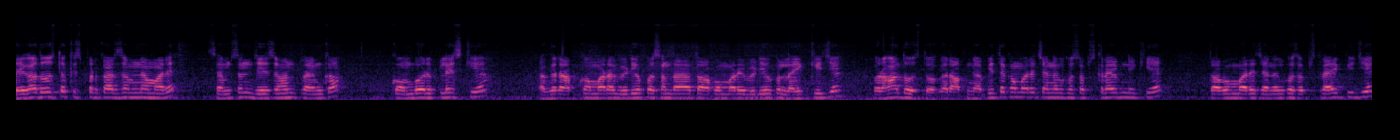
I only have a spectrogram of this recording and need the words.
देखा दोस्तों, किस प्रकार से हमने हमारे सैमसंग जे सेवन प्राइम का कॉम्बो रिप्लेस किया। अगर आपको हमारा वीडियो पसंद आया तो आप हमारे वीडियो को लाइक कीजिए। और हाँ दोस्तों, अगर आपने अभी तक हमारे चैनल को सब्सक्राइब नहीं किया तो आप हमारे चैनल को सब्सक्राइब कीजिए,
